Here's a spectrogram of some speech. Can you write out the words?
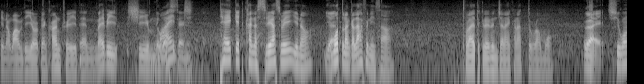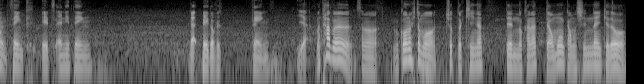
you know one of the European country, then maybe she In the might Western. take it kind of seriously, you know. Yeah. もっとなんかラフにさ捉えてくれるんじゃないかなって俺は思う。 Right. She won't think it's anything that big of a thing. いや、まあ、多分その向こうの人もちょっと気になってんのかなって思うかもしんないけど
